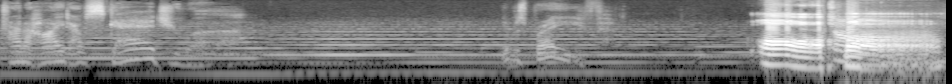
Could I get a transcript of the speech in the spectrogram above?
trying to hide how scared you were. It was brave. Oh. Aw.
